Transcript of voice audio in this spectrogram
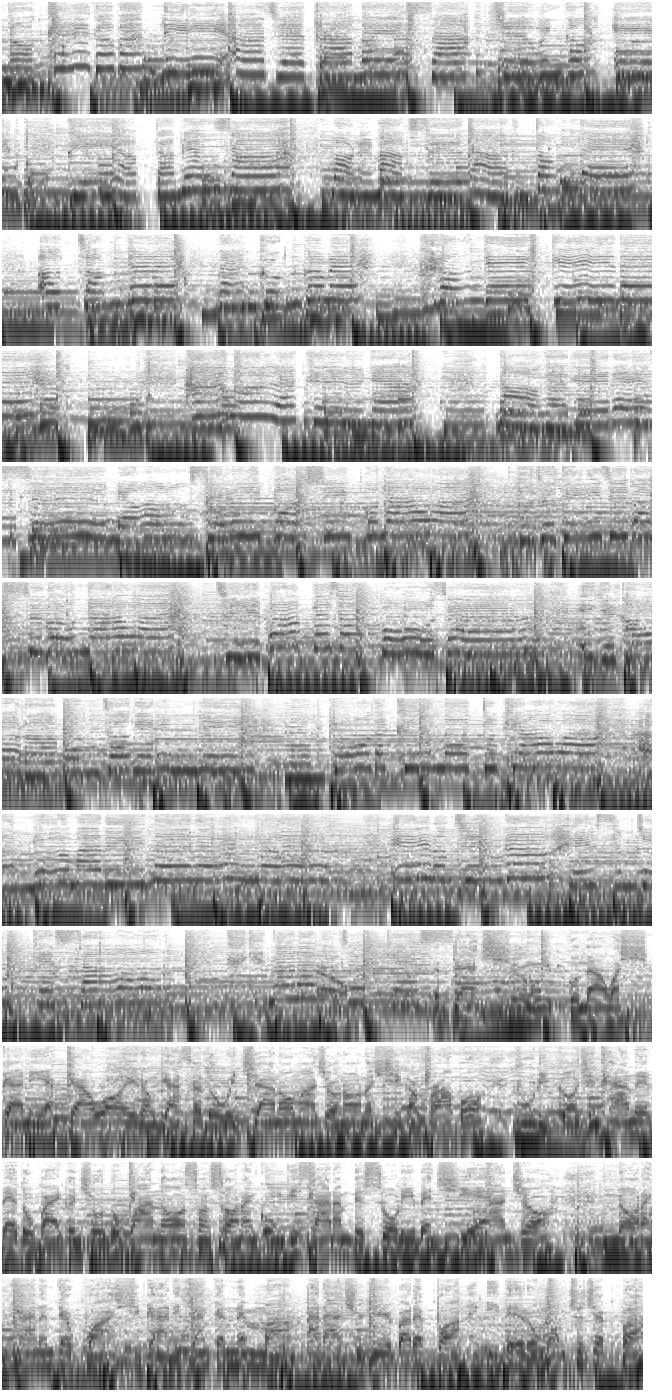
너 그거 봤니? 어제 드라마에서 주인공이 귀엽다면서 뭐를 막 쓰다듬던데? 어쩜 그래? 난 궁금해. 그런 게 있긴 해아 몰라. 그냥 너가 그랬으면 슬리퍼 신고 나와. 후드 뒤집어 쓰고 나와. 집 앞에서 보자. 이길걸 대충 입고 나와 시간이 아까워. 이런 가사도 있잖아. 마저 너는 시간 라버 불이 꺼진 하늘에도 밝은 조도 와너 선선한 공기 사람들 소리 벤치에 앉아. 너랑 가는 대화 시간이 잠깐 내 맘 알아주길 바래봐. 이대로 멈춰 제발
